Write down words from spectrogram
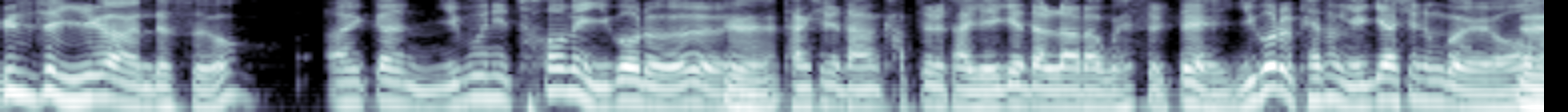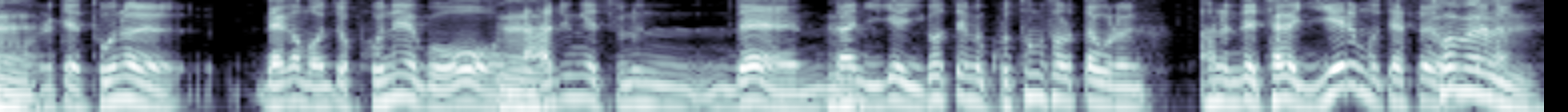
이거 진짜 이해가 안 됐어요. 아, 그러니까 이분이 처음에 이거를 예. 당신이 당한 갑질을 다 얘기해달라고 했을 때 이거를 계속 얘기하시는 거예요. 예. 이렇게 돈을 내가 먼저 보내고 예. 나중에 주는데 난 이게 이것 때문에 고통스럽다고 하는데 제가 이해를 못했어요. 처음에는. 그러니까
